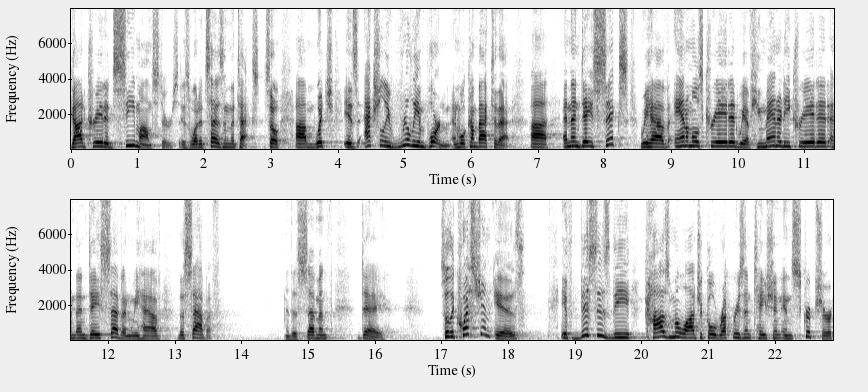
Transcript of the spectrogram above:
God created sea monsters, is what it says in the text. So, um, which is actually really important, and we'll come back to that. Uh, and then day six, we have animals created, we have humanity created, and then day seven, we have the Sabbath, the seventh day. So the question is, if this is the cosmological representation in Scripture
